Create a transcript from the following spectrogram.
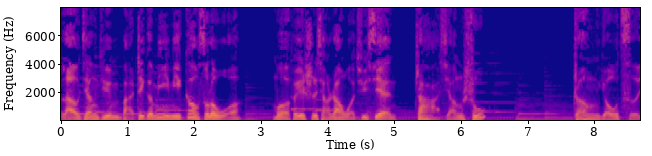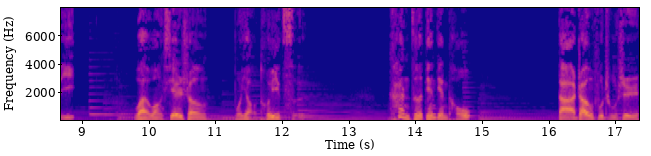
老将军把这个秘密告诉了我，莫非是想让我去献诈降书？”正有此意，万望先生不要推辞。阚泽点点头。大丈夫处事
